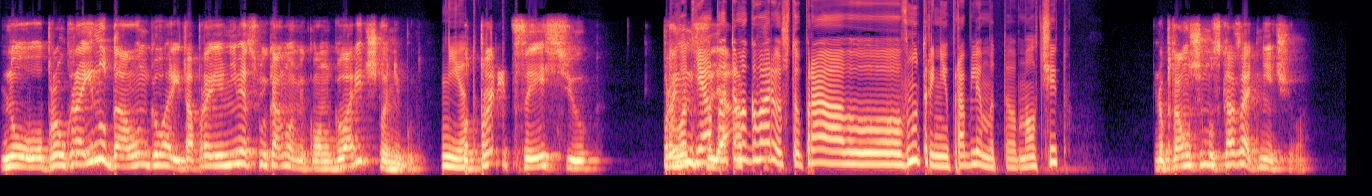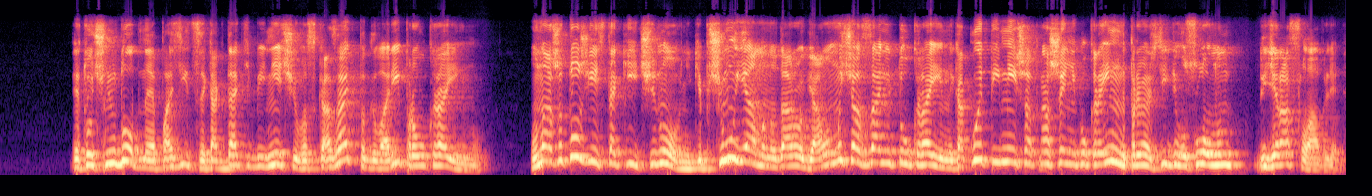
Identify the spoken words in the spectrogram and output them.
Ну, про Украину, да, он говорит. А про немецкую экономику он говорит что-нибудь? Нет. Вот про рецессию, про Вот инфляцию. я об этом и говорю, что про э, внутренние проблемы-то молчит. Ну, потому что ему сказать нечего. Это очень удобная позиция. Когда тебе нечего сказать, поговори про Украину. У нас же тоже есть такие чиновники. Почему яма на дороге? А мы сейчас заняты Украиной. Какое ты имеешь отношение к Украине, например, сидя в условном Ярославле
